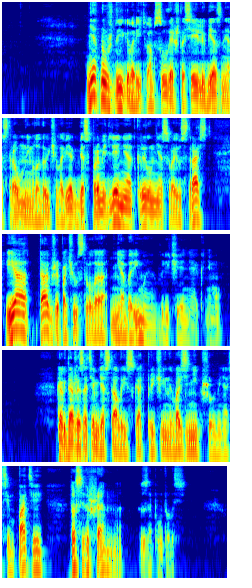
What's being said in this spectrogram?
Нет нужды говорить вам, сударь, что сей любезный, остроумный молодой человек без промедления открыл мне свою страсть, и я также почувствовала необоримое влечение к нему. Когда же затем я стала искать причины возникшей у меня симпатии, то совершенно запуталась.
